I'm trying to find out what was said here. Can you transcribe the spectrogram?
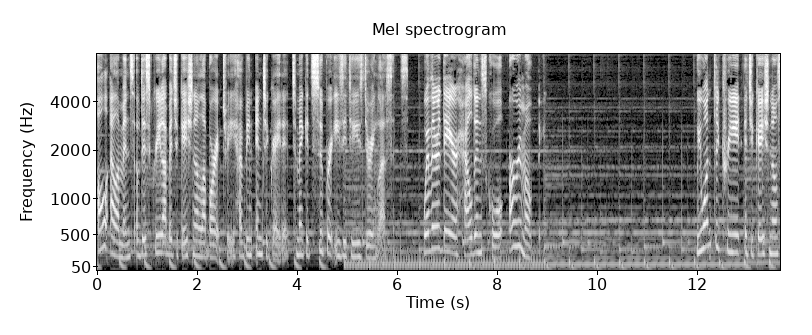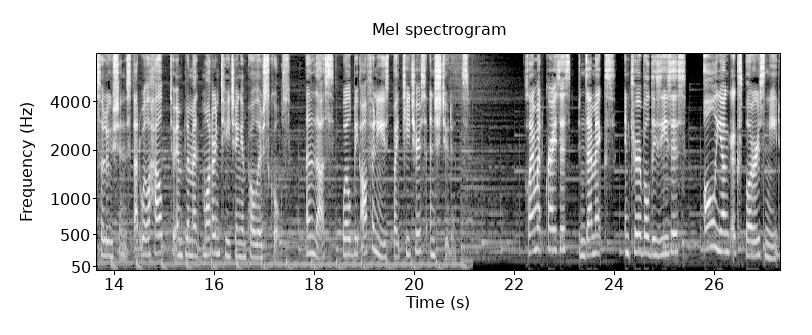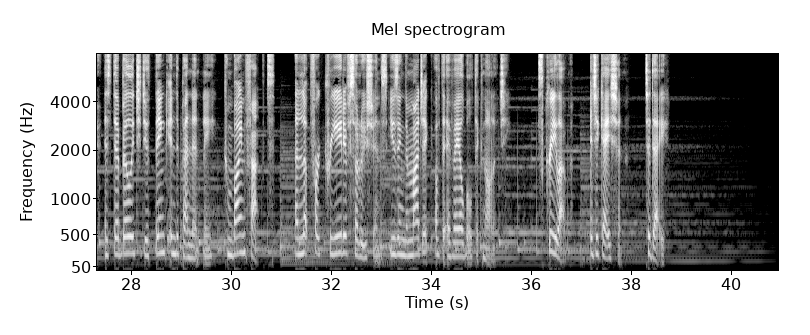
All elements of the SkriLab Educational Laboratory have been integrated to make it super easy to use during lessons, whether they are held in school or remotely. We want to create educational solutions that will help to implement modern teaching in Polish schools, and thus will be often used by teachers and students. Climate crisis, pandemics, incurable diseases, all young explorers need is the ability to think independently, combine facts, and look for creative solutions using the magic of the available technology. SkriLab Education Today.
